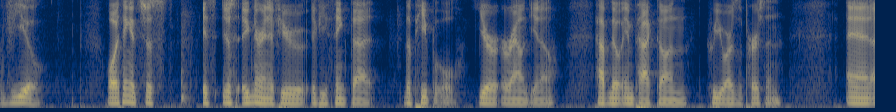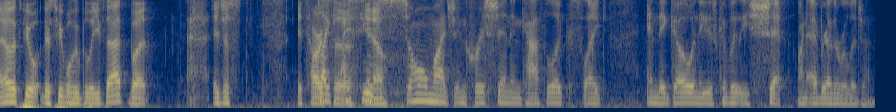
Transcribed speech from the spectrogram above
view. Well, I think it's just it's just ignorant if you if you think that the people you're around, you know, have no impact on who you are as a person. And I know there's people there's people who believe that, but it just it's hard like to I see you it so much in Christian and Catholics like and they go and they just completely shit on every other religion.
